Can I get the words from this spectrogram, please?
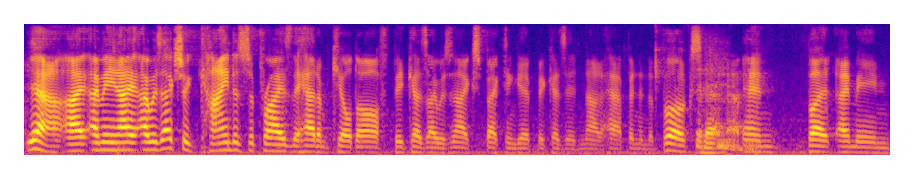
Yeah, I, I mean, I, I was actually kind of surprised they had him killed off because I was not expecting it because it had not happened in the books. It hadn't happened. And but I mean,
